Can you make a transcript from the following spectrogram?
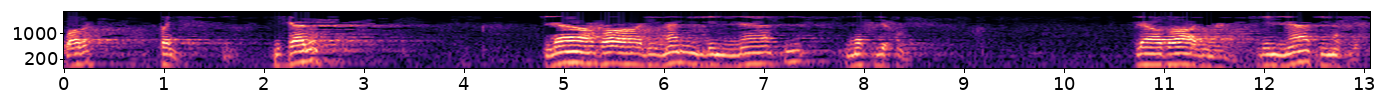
واضح؟ طيب. مثاله لا ظالما للناس مفلح لا ظالما للناس مفلح.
